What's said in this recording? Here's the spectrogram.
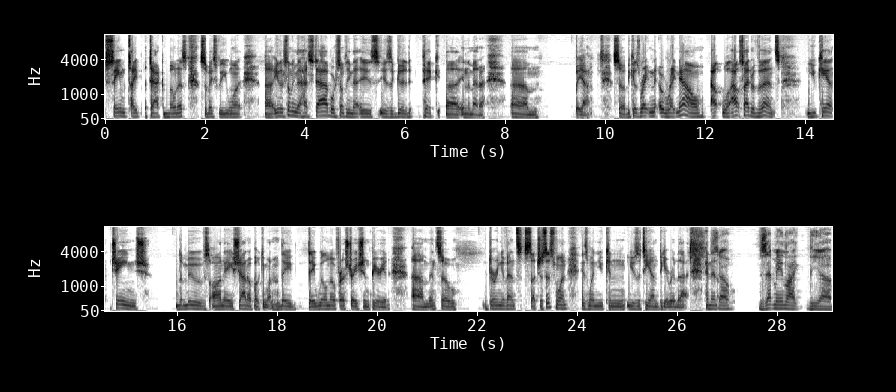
same type attack bonus. So basically, you want uh, either something that has stab or something that is is a good pick uh, in the meta. Um, but yeah, so because right right now, out well outside of events, you can't change the moves on a shadow Pokemon. They they will know frustration. Period. Um, and so during events such as this one is when you can use a TM to get rid of that. And then so does that mean like the uh,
